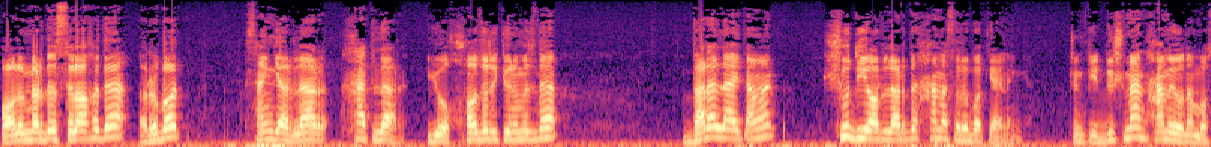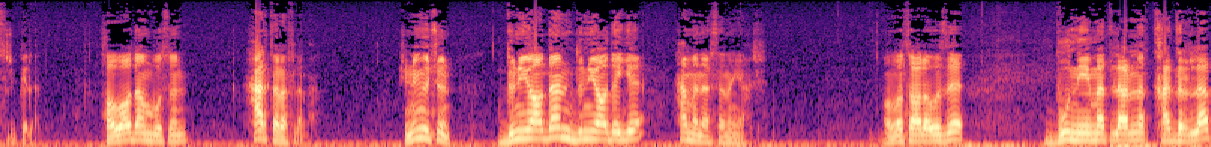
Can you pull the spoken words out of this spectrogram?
Olimlarda istilohida ribot sangarlar xatlar yo'q. Hozirgi kunimizda baralla aytaman shu diyorlarda hammasi ribotga aylangan. Chunki dushman hamma yoqdan bostirib keladi. Havodan bo'lsin har taraflama. Shuning uchun dunyodan dunyodagi hamma narsadan yaxshi. Alloh taolo o'zi bu ne'matlarni qadrlab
